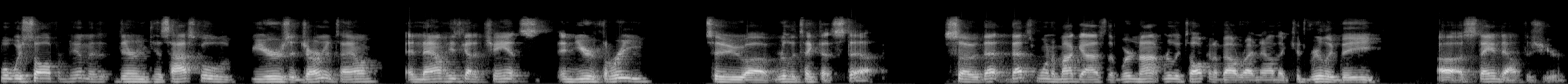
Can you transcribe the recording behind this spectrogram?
what we saw from him during his high school years at Germantown, and now he's got a chance in year three to uh, really take that step. So that that's one of my guys that we're not really talking about right now that could really be uh, a standout this year.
